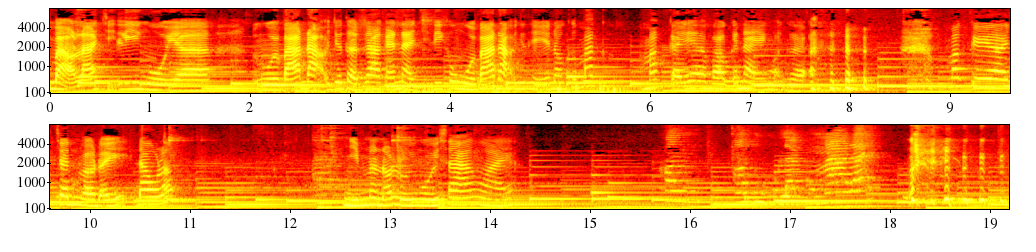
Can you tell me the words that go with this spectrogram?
Cứ bảo là chị ly ngồi à, ngồi bá đạo. Chứ thật ra cái này chị ly không ngồi bá đạo như thế nó cứ mắc mắc cái à, vào cái này mọi người ạ. Mắc cái à, chân vào đấy đau lắm. Nhím là nó lùi ngồi xa ngoài con con là của ma đấy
